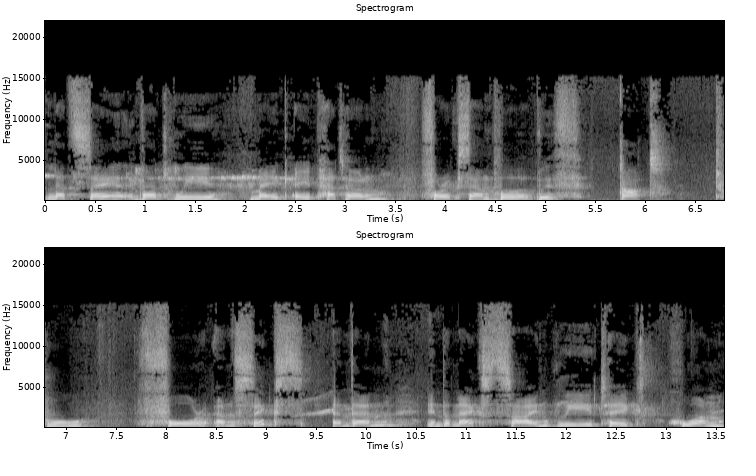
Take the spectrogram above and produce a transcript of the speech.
Let's say that we make a pattern, for example, with dot 2, 4, and 6, and then in the next sign we take 1,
